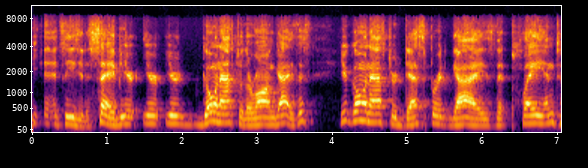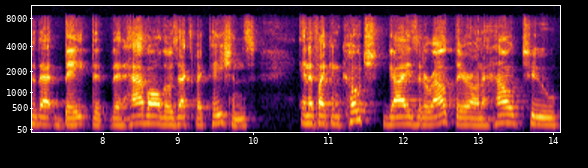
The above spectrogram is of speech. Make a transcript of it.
it's easy to say, but you're you're you're going after the wrong guys. This you're going after desperate guys that play into that bait that that have all those expectations. And if I can coach guys that are out there on how to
